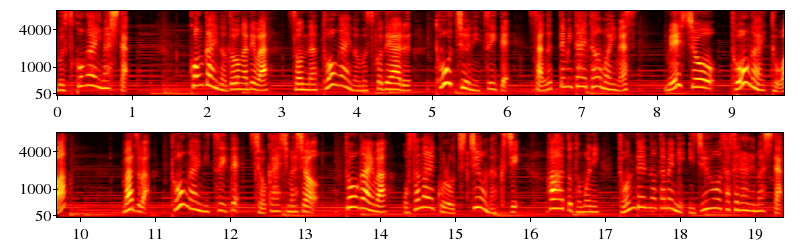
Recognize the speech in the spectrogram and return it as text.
息子がいました。今回の動画ではそんな当該の息子である東中について探ってみたいと思います。名称当該とは？まずは当該について紹介しましょう。当該は幼い頃父を亡くし母と共に屯田のために移住をさせられました。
